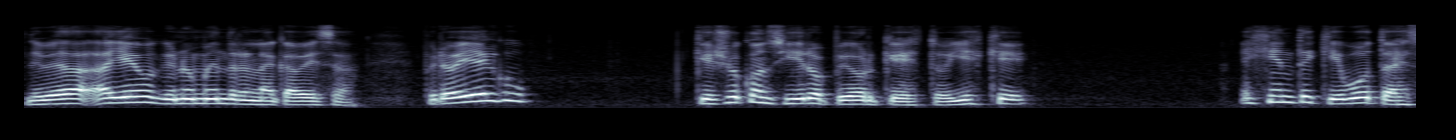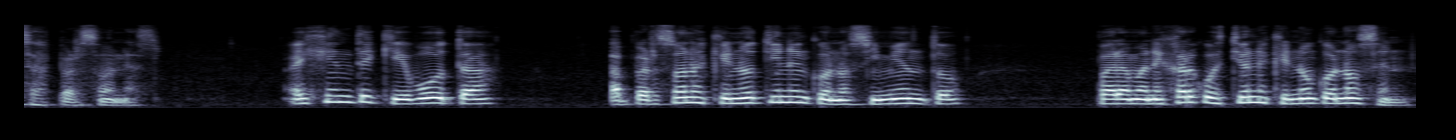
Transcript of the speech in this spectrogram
De verdad, hay algo que no me entra en la cabeza, pero hay algo que yo considero peor que esto, y es que hay gente que vota a esas personas. Hay gente que vota a personas que no tienen conocimiento para manejar cuestiones que no conocen.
